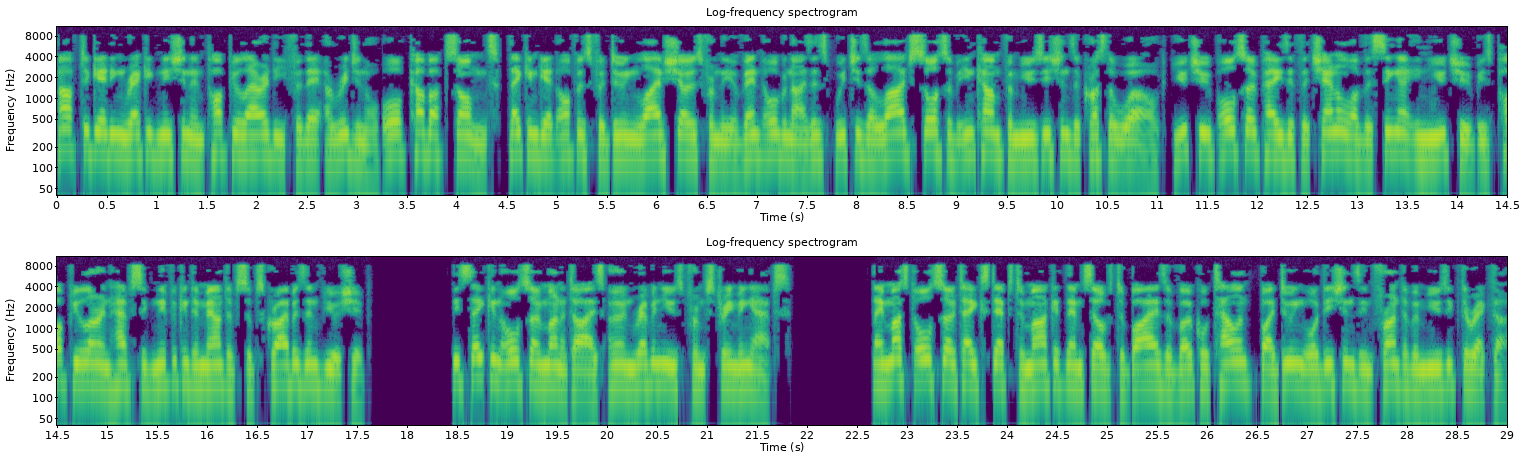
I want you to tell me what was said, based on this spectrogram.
After getting recognition and popularity for their original or cover songs, they can get offers for doing live shows from the event organizers, which is a large source of income for musicians across the world. YouTube also pays if the channel of the singer in YouTube is popular and have significant amount of subscribers and viewership. This they can also monetize earn revenues from streaming apps. They must also take steps to market themselves to buyers of vocal talent, by doing auditions in front of a music director.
